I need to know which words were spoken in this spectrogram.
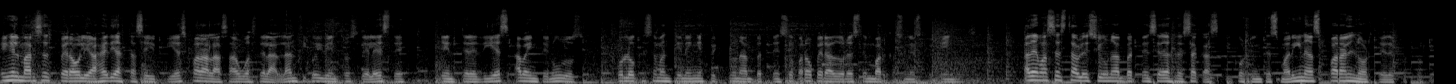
En el mar se espera oleaje de hasta 6 pies para las aguas del Atlántico y vientos del este de entre 10 a 20 nudos, por lo que se mantiene en efecto una advertencia para operadores de embarcaciones pequeñas. Además se estableció una advertencia de resacas y corrientes marinas para el norte de Puerto Rico.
